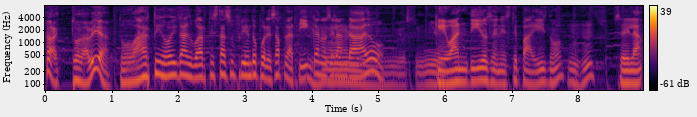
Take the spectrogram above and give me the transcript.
todavía. Duarte, oiga, Duarte está sufriendo por esa platica, no se la han dado. Dios mío. Qué bandidos en este país, ¿no? Se la,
